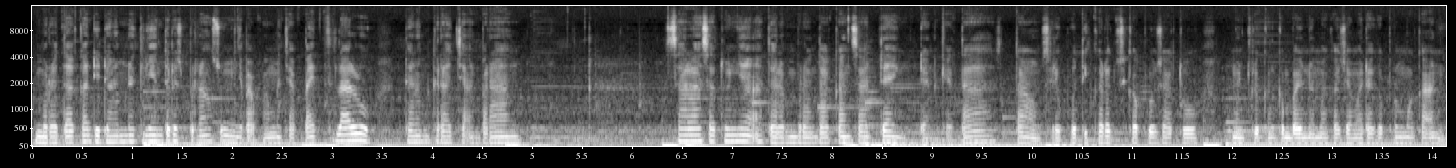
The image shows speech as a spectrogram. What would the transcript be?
pemberontakan di dalam negeri yang terus berlangsung menyebabkan Majapahit selalu dalam kerajaan perang. Salah satunya adalah pemberontakan Sadeng dan Keta tahun 1331 memunculkan kembali nama Gajah Mada ke permukaan.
